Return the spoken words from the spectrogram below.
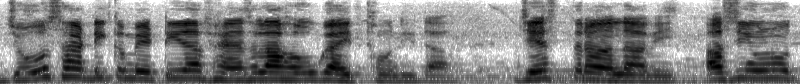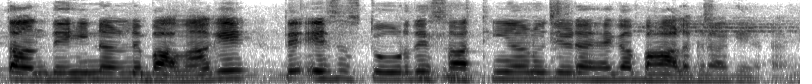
ਜੋ ਸਾਡੀ ਕਮੇਟੀ ਦਾ ਫੈਸਲਾ ਹੋਊਗਾ ਇੱਥੋਂ ਦੀ ਦਾ ਜਿਸ ਤਰ੍ਹਾਂ ਦਾ ਵੀ ਅਸੀਂ ਉਹਨੂੰ ਤਨਦੇਹੀ ਨਾਲ ਨਿਭਾਵਾਂਗੇ ਤੇ ਇਸ ਸਟੋਰ ਦੇ ਸਾਥੀਆਂ ਨੂੰ ਜਿਹੜਾ ਹੈਗਾ ਬਹਾਲ ਕਰਾ ਕੇ ਹਟਾਂਗੇ।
